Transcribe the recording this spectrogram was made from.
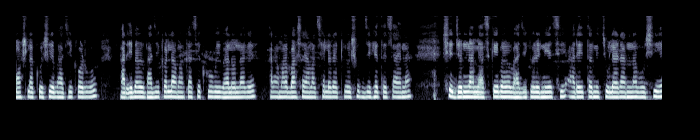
মশলা কষিয়ে ভাজি করব। আর এভাবে ভাজি করলে আমার কাছে খুবই ভালো লাগে। আর আমার বাসায় আমার ছেলেরা কেউ সবজি খেতে চায় না। সেজন্য আমি আজকে এভাবে ভাজি করে নিয়েছি। আর এই তো আমি চুলায় রান্না বসিয়ে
